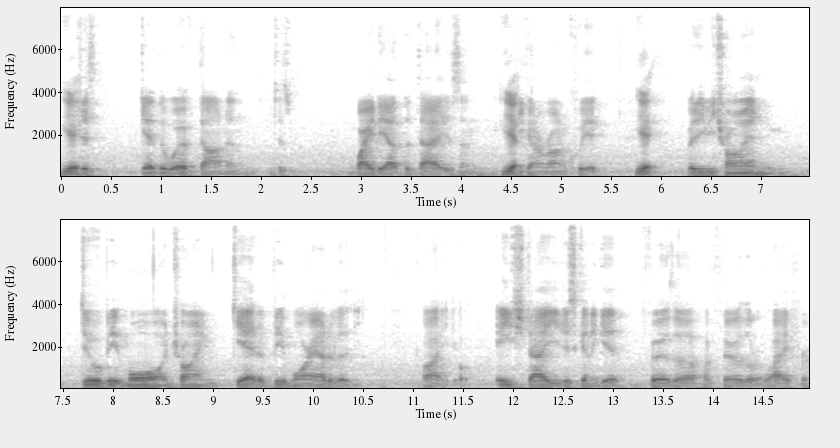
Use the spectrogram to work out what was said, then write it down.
Yeah, Just get the work done and just wait out the days and Yeah. you're gonna run quick. Yeah. But if you try and do a bit more and try and get a bit more out of it, like each day you're just gonna get further and further away from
